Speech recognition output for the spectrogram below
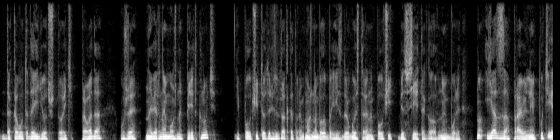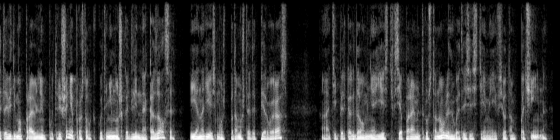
до кого-то дойдет, что эти провода уже, наверное, можно переткнуть и получить тот результат, который можно было бы и с другой стороны получить без всей этой головной боли. Но я за правильные пути, это, видимо, правильный путь решения, просто он какой-то немножко длинный оказался, и я надеюсь, может, потому что это первый раз, а теперь, когда у меня есть все параметры установлены в этой системе, и все там починено –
